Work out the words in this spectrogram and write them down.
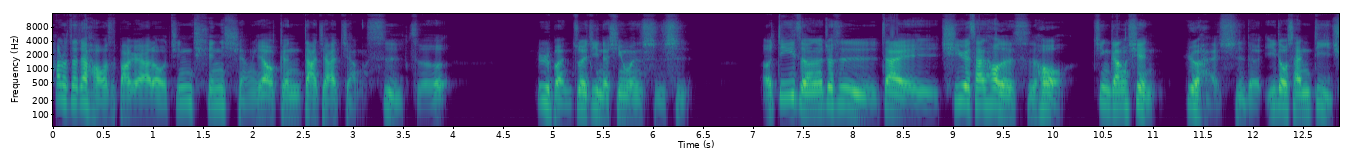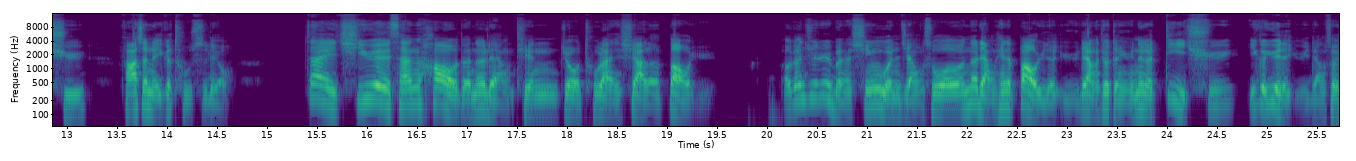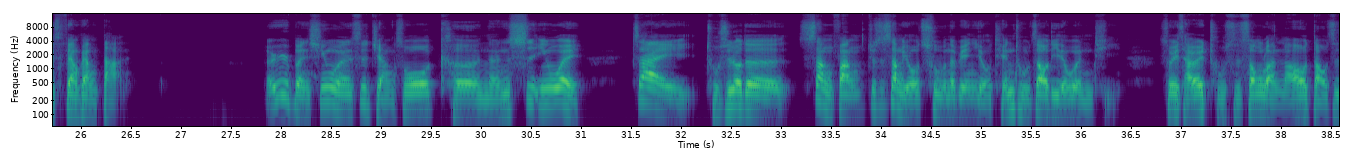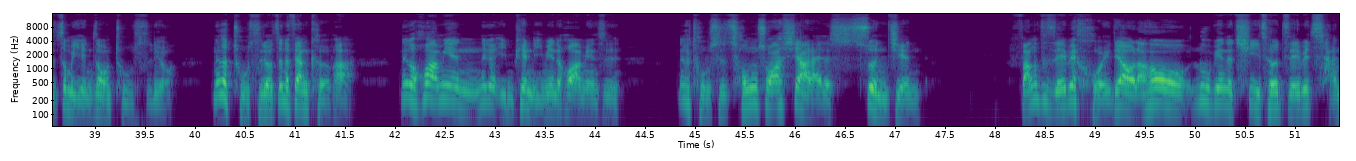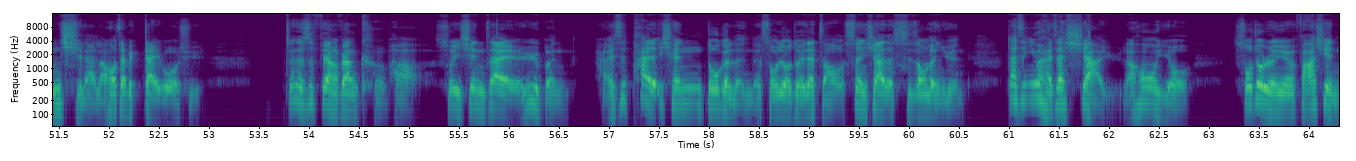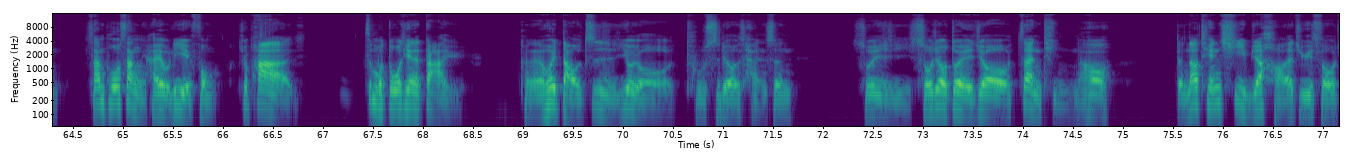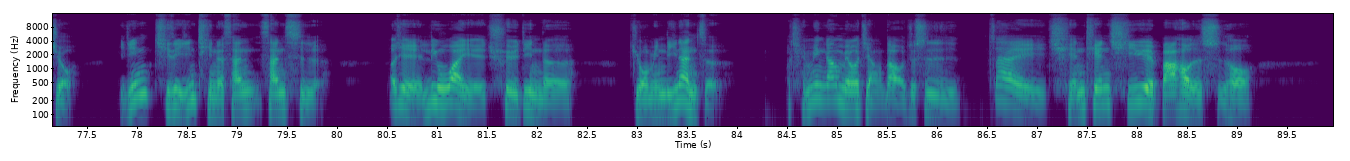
Hello，大家好，我是八格牙路。今天想要跟大家讲四则日本最近的新闻时事。而第一则呢，就是在七月三号的时候，静冈县热海市的伊豆山地区发生了一个土石流。在七月三号的那两天，就突然下了暴雨。而根据日本的新闻讲说，那两天的暴雨的雨量就等于那个地区一个月的雨量，所以是非常非常大的。而日本新闻是讲说，可能是因为在土石流的上方，就是上游处那边有填土造地的问题，所以才会土石松软，然后导致这么严重的土石流。那个土石流真的非常可怕。那个画面，那个影片里面的画面是，那个土石冲刷下来的瞬间，房子直接被毁掉，然后路边的汽车直接被铲起来，然后再被盖过去，真的是非常非常可怕。所以现在日本。还是派了一千多个人的搜救队在找剩下的失踪人员，但是因为还在下雨，然后有搜救人员发现山坡上还有裂缝，就怕这么多天的大雨可能会导致又有土石流的产生，所以搜救队就暂停，然后等到天气比较好再继续搜救。已经其实已经停了三三次了，而且另外也确定了九名罹难者。我前面刚刚没有讲到，就是。在前天七月八号的时候，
